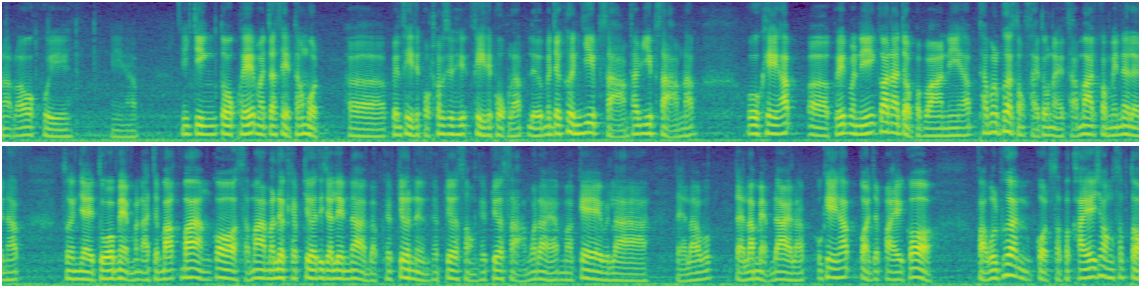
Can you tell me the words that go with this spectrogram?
นะแล้วก็คุยนี่ครับ จริง ๆ ตัวเควสมันจะเสร็จทั้งหมด เอ่อ เป็น 46ทับ46 แล้วหรือมันจะขึ้น 23ทับ23 นะครับ โอเคครับคลิปวันนี้ก็น่าจบประมาณนี้ครับ ถ้าเพื่อนๆสงสัยตรงไหนสามารถคอมเมนต์ได้เลยนะครับ ส่วนใหญ่ตัวแมปมันอาจจะบั๊กบ้างก็สามารถมาเลือกแคปเจอร์ที่จะเล่นได้แบบแคปเจอร์หนึ่งแคปเจอร์สองแคปเจอร์สามก็ได้ครับ มาแก้เวลาแต่ละแต่ละแมปได้ครับ โอเคครับ ก่อนจะไปก็ฝากเพื่อนๆกด subscribe ให้ช่องซับสตอ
